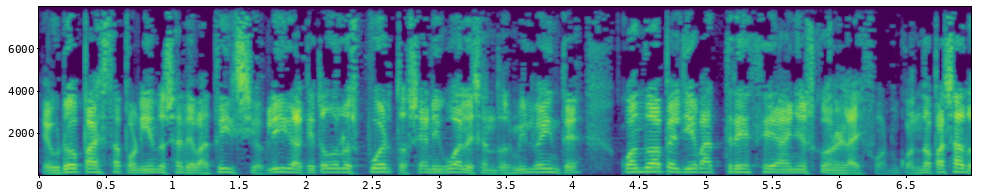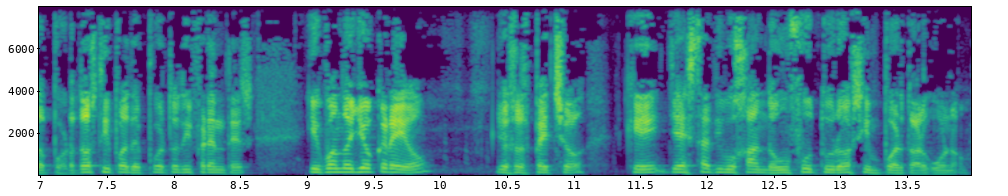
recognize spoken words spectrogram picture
Europa está poniéndose a debatir si obliga a que todos los puertos sean iguales en 2020 cuando Apple lleva 13 años con el iPhone, cuando ha pasado por dos tipos de puertos diferentes y cuando yo creo, yo sospecho, que ya está dibujando un futuro sin puerto alguno.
